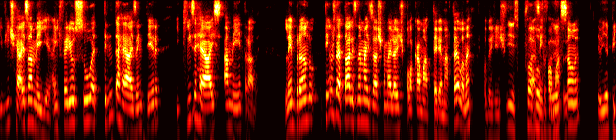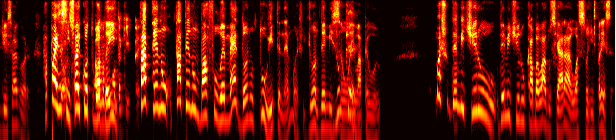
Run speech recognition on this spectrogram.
e 20 reais a meia. A Inferior Sul é 30 reais a inteira e 15 reais a meia entrada. Lembrando, tem os detalhes, né? Mas acho que é melhor a gente colocar a matéria na tela, né? Pra poder a gente Isso, por favor. favor. Eu- informação, né? Eu, ia pedir isso agora. Rapaz, assim, só enquanto bota aí, aqui, tá tendo, tá tendo um bafulê medonho no Twitter, né, mancho? De uma demissão aí lá pelo. Macho, demitiram, demitiram o cabo lá do Ceará, o assessor de imprensa.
